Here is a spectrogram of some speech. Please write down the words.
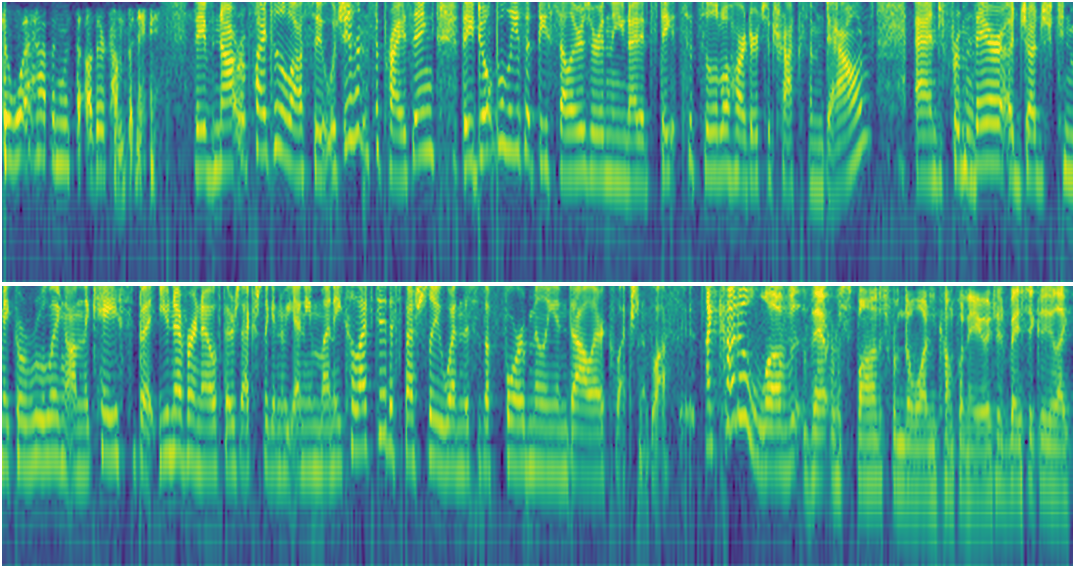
So what happened with the other company? They've not replied to the lawsuit, which isn't surprising. They don't believe that these sellers are in the United States, so it's a little harder to track them down. And from mm. there, a judge can make a ruling on the case, but you never know if there's actually going to be any money collected, especially when this is a $4 million collection of lawsuits. I kind of love that response from the one company, which is basically like,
